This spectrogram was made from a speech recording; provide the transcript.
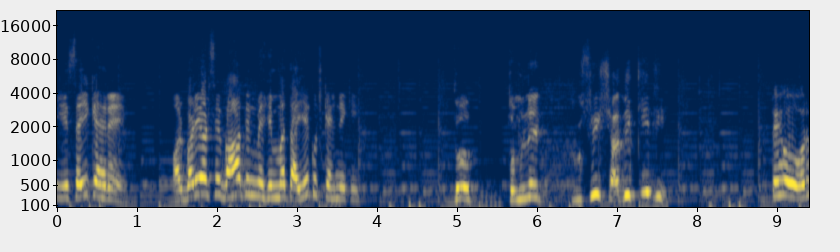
ये सही कह रहे हैं और बड़े अरसे बाद इनमें हिम्मत आई है कुछ कहने की तो तुमने दूसरी शादी की थी ਤੇ ਹੋਰ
